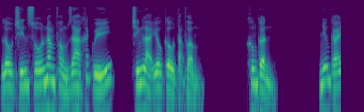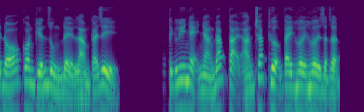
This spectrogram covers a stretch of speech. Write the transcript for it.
Lầu 9 số 5 phòng ra khách quý, chính là yêu cầu tặng phẩm. Không cần. Những cái đó con kiến dùng để làm cái gì? Tịch ly nhẹ nhàng đáp tại án chắc thượng tay hơi hơi giật giật.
